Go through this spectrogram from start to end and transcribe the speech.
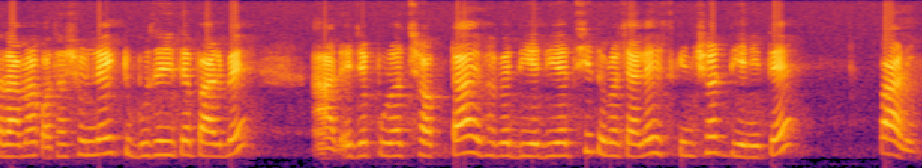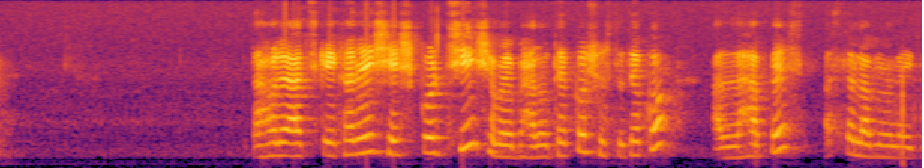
তারা আমার কথা শুনলে একটু বুঝে নিতে পারবে। আর এই যে পুরো ছকটা এভাবে দিয়ে দিয়েছি, তোমরা চাইলে স্ক্রিনশট দিয়ে নিতে পারো। তাহলে আজকে এখানেই শেষ করছি। সবাই ভালো থেকো, সুস্থ থেকো। আল্লাহ হাফেজ। আসসালামু আলাইকুম।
